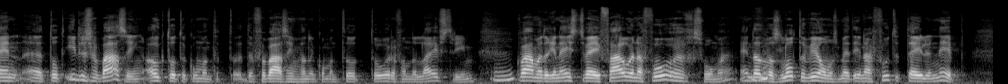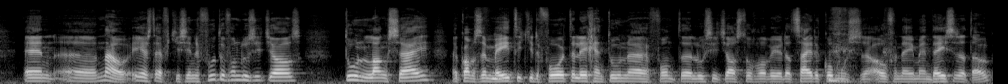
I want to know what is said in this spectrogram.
En eh, tot ieders verbazing, ook tot de, de verbazing van de commentatoren van de livestream, Mhm. kwamen er ineens twee vrouwen naar voren gezwommen. En dat Mhm. was Lotte Wilms met in haar voeten Taylor Nip. En eh, nou, eerst eventjes in de voeten van Lucy Charles. Toen langs zij. Dan kwam ze een metertje ervoor te liggen. En toen eh, vond eh, Lucy Charles toch wel weer dat zij de kop moest eh, overnemen. En deed ze dat ook.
